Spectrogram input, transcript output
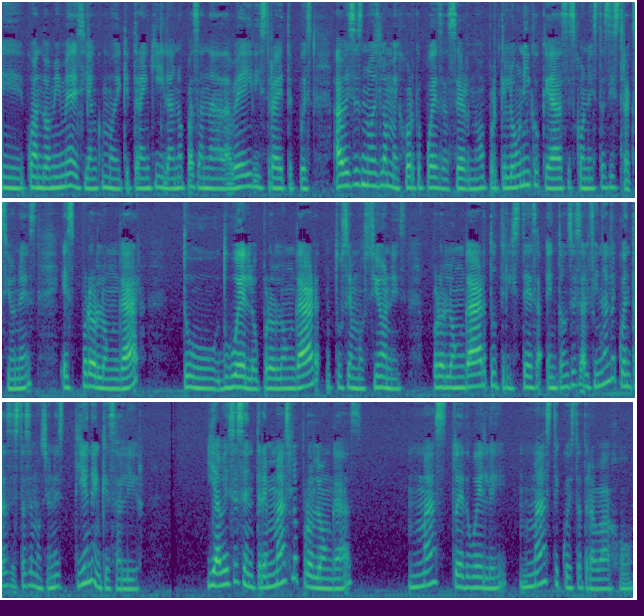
Eh, cuando a mí me decían como de que tranquila, no pasa nada, ve y distráete, pues a veces no es lo mejor que puedes hacer, ¿no? Porque lo único que haces con estas distracciones es prolongar tu duelo, prolongar tus emociones, prolongar tu tristeza. Entonces, al final de cuentas, estas emociones tienen que salir. Y a veces entre más lo prolongas, más te duele, más te cuesta trabajo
